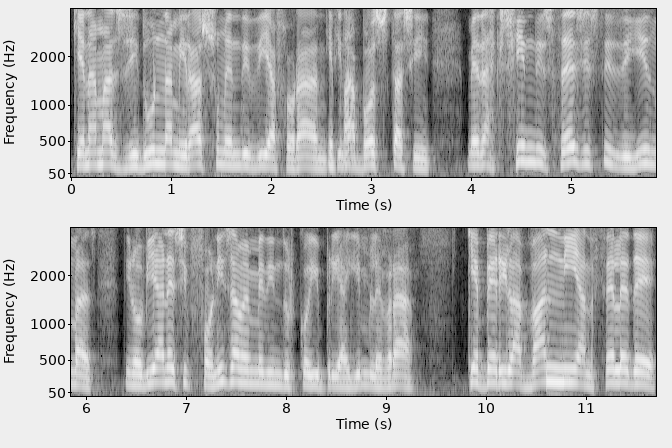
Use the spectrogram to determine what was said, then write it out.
και να μας ζητούν να μοιράσουμε τη διαφορά, την απόσταση μεταξύ της θέσης της δικής μας, την οποία συμφωνήσαμε με την τουρκοκυπριακή πλευρά και περιλαμβάνει, αν θέλετε,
